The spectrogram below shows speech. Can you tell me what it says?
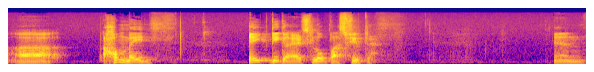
uh, a homemade 8 gigahertz low pass filter. And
